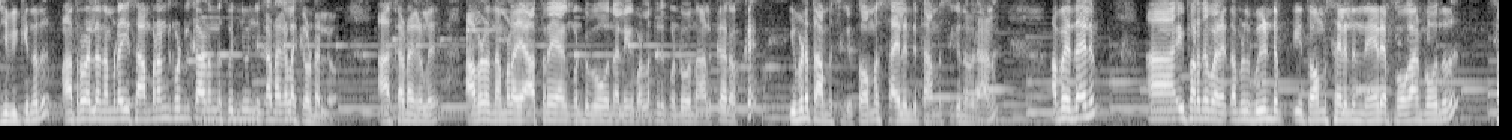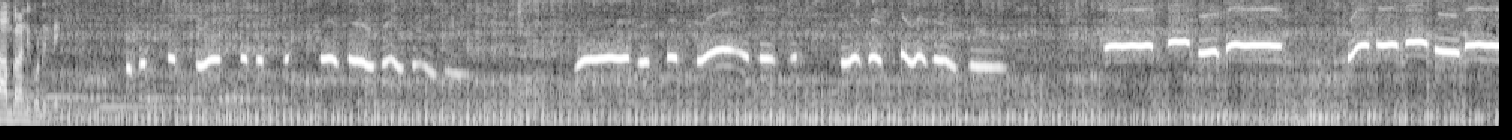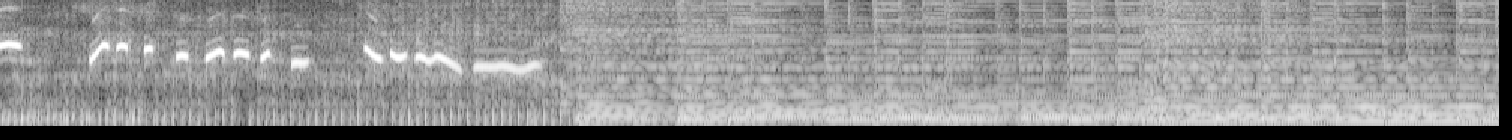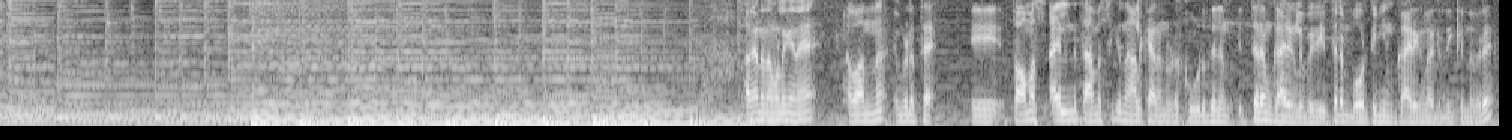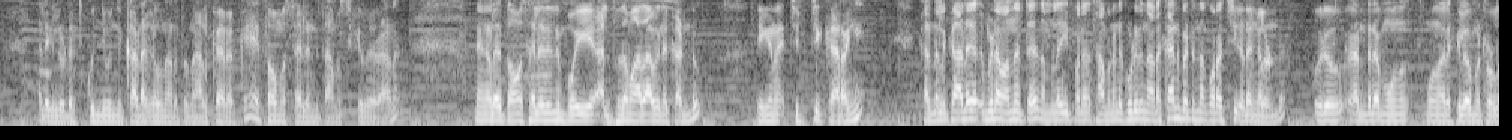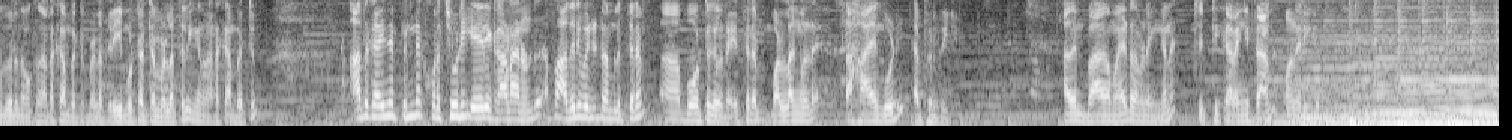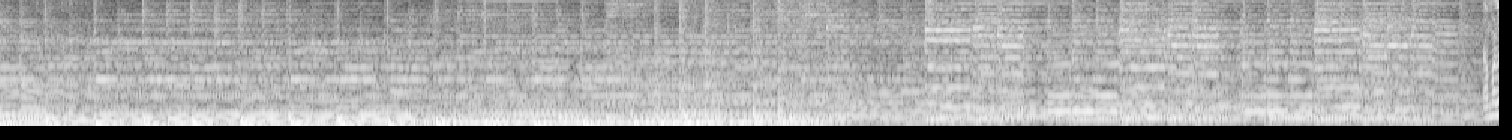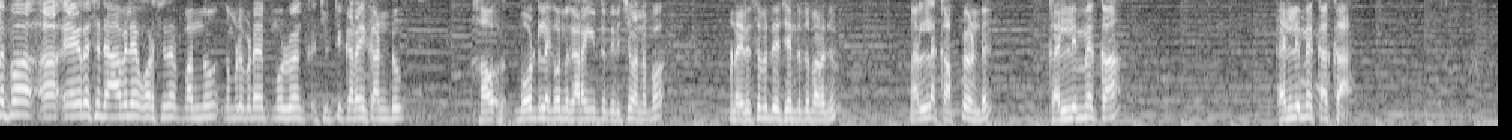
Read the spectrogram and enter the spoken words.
ജീവിക്കുന്നത്. മാത്രമല്ല നമ്മുടെ ഈ സാമ്പ്രാണിക്കൊടിയിൽ കാണുന്ന കുഞ്ഞു കുഞ്ഞു കടകളൊക്കെ ഉണ്ടല്ലോ. ആ കടകൾ അവിടെ നമ്മളെ യാത്ര ചെയ്യാൻ കൊണ്ടുപോകുന്ന അല്ലെങ്കിൽ വള്ളത്തിൽ കൊണ്ടുപോകുന്ന ആൾക്കാരൊക്കെ ഇവിടെ താമസിക്കും. തോമസ് ഐലൻഡിൽ താമസിക്കുന്നവരാണ്. അപ്പോൾ എന്തായാലും ഈ പറഞ്ഞ പോലെ നമ്മൾ വീണ്ടും ഈ തോമസ് ഐലൻഡിൽ നേരെ പോകാൻ പോകുന്നത് സാമ്പ്രാണിക്കൊടിയിലേക്ക്. അങ്ങനെ നമ്മളിങ്ങനെ വന്ന് ഇവിടുത്തെ ഈ തോമസ് ഐലൻഡ് താമസിക്കുന്ന ആൾക്കാരാണ് ഇവിടെ കൂടുതലും ഇത്തരം കാര്യങ്ങൾ ഇവർ ഇത്തരം ബോട്ടിങ്ങും കാര്യങ്ങളായിട്ട് നിൽക്കുന്നവർ അല്ലെങ്കിൽ ഇവിടെ കുഞ്ഞു കുഞ്ഞു കടകൾ നടത്തുന്ന ആൾക്കാരൊക്കെ തോമസ് ഐലൻഡ് താമസിക്കുന്നവരാണ്. ഞങ്ങൾ തോമസ് ഐലൻഡിലും പോയി അത്ഭുത മാതാവിനെ കണ്ടു. ഇങ്ങനെ ചുറ്റിക്കറങ്ങി. കണ്ടൽക്കാട് ഇവിടെ വന്നിട്ട് നമ്മൾ ഈ പറഞ്ഞ സാമരണക്കുടിയിൽ നടക്കാൻ പറ്റുന്ന കുറച്ച് ഇടങ്ങളുണ്ട്. ഒരു രണ്ടര മൂന്ന് മൂന്നര കിലോമീറ്റർ ഉള്ള ദൂരം നമുക്ക് നടക്കാൻ പറ്റും. വെള്ളത്തിൽ ഈ മുട്ടറ്റം വെള്ളത്തിൽ ഇങ്ങനെ നടക്കാൻ പറ്റും. അത് കഴിഞ്ഞ് പിന്നെ കുറച്ചുകൂടി ഏരിയ കാണാനുണ്ട്. അപ്പോൾ അതിന് വേണ്ടിയിട്ട് നമ്മൾ ഇത്തരം ബോട്ടുകളുടെ ഇത്തരം വള്ളങ്ങളുടെ സഹായം കൂടി അഭ്യർത്ഥിക്കും. അതിന് ഭാഗമായിട്ട് നമ്മളിങ്ങനെ ചുറ്റിക്കറങ്ങിയിട്ടാണ് വന്നിരിക്കുന്നത്. നമ്മളിപ്പോൾ ഏകദേശം രാവിലെ കുറച്ച് വന്നു. നമ്മളിവിടെ മുഴുവൻ ചുറ്റിക്കറയി കണ്ടു. ബോട്ടിലൊക്കെ ഒന്ന് കറങ്ങിയിട്ട് തിരിച്ചു വന്നപ്പോൾ നമ്മുടെ എലിസബത്ത് ചേച്ചി എന്റെ അടുത്ത് പറഞ്ഞു നല്ല കപ്പയുണ്ട്. കല്ലിമ്മക്ക കല്ലിമ്മക്കക്ക.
